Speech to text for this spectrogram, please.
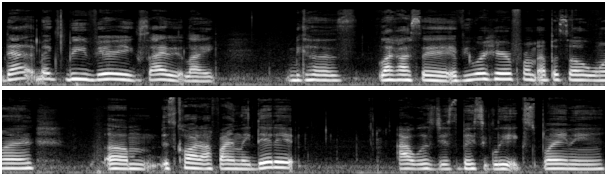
that makes me very excited like because like I said, if you were here from episode 1, um it's called I finally did it. I was just basically explaining,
